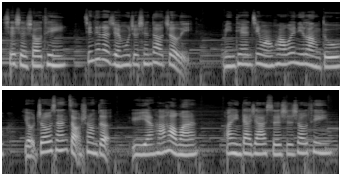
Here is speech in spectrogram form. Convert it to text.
谢谢收听，今天的节目就先到这里。明天静文化为你朗读，有周三早上的语言好好玩，欢迎大家随时收听。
